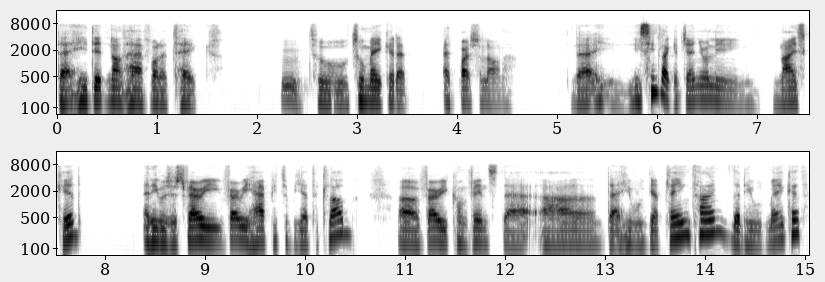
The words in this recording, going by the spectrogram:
that he did not have what it takes hmm. to to make it at, at Barcelona. That he, he seemed like a genuinely nice kid, and he was just very very happy to be at the club, uh, very convinced that uh, that he would get playing time, that he would make it.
